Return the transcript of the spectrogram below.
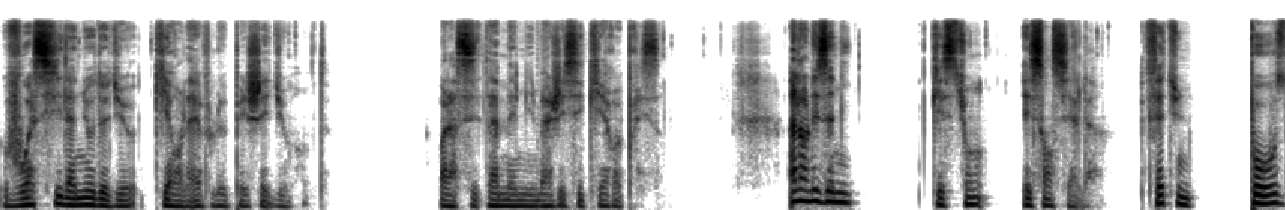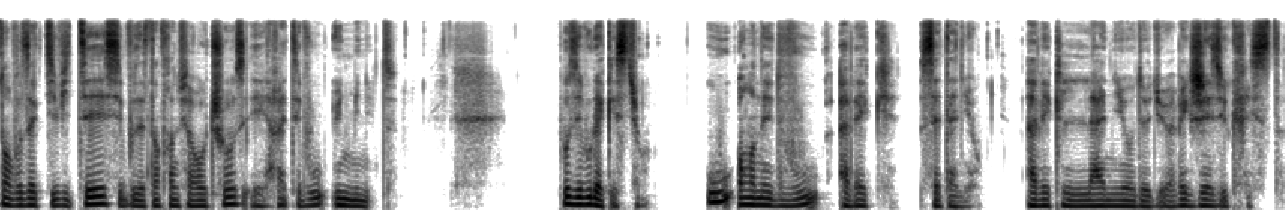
Voici l'agneau de Dieu qui enlève le péché du monde. Voilà, c'est la même image ici qui est reprise. Alors les amis, question essentielle. Faites une pause dans vos activités si vous êtes en train de faire autre chose et arrêtez-vous une minute. Posez-vous la question. Où en êtes-vous avec cet agneau Avec l'agneau de Dieu, avec Jésus-Christ.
